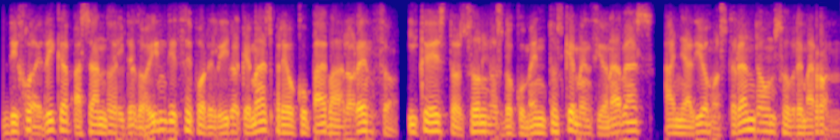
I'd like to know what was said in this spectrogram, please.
dijo Erika pasando el dedo índice por el hilo que más preocupaba a Lorenzo, y que estos son los documentos que mencionabas, añadió mostrando un sobre marrón.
